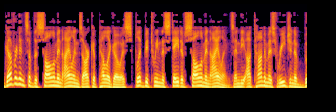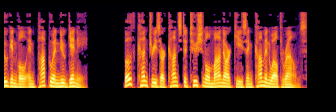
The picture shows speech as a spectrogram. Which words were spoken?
Governance of the Solomon Islands archipelago is split between the state of Solomon Islands and the autonomous region of Bougainville in Papua New Guinea. Both countries are constitutional monarchies and Commonwealth realms.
